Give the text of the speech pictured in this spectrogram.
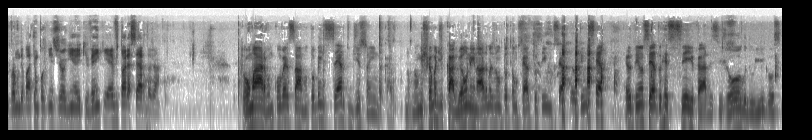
Vamos debater um pouquinho esse joguinho aí que vem, que é vitória certa já. Tomara, vamos conversar. Não tô bem certo disso ainda, cara. Não, me chama de cagão nem nada, mas não tô tão certo que eu tenho um certo, eu tenho um certo, eu tenho um certo receio, cara, desse jogo do Eagles.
